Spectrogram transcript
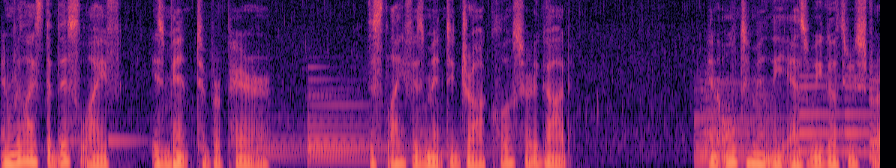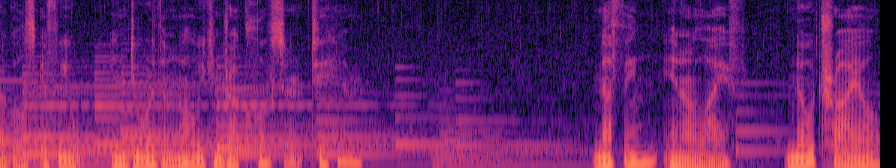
and realize that this life is meant to prepare. This life is meant to draw closer to God. And ultimately, as we go through struggles, if we endure them well, we can draw closer to Him. Nothing in our life, no trial,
